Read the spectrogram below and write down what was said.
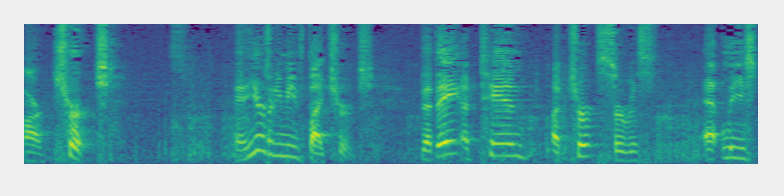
are churched. And here's what he means by church. that they attend a church service at least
